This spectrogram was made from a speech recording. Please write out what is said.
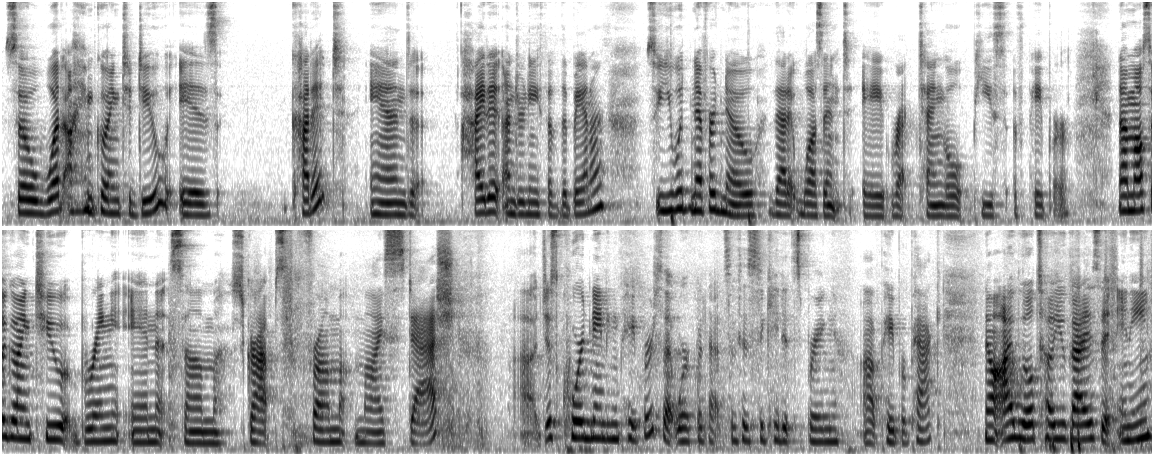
So what I'm going to do is cut it and hide it underneath of the banner so you would never know that it wasn't a rectangle piece of paper. Now I'm also going to bring in some scraps from my stash uh, just coordinating papers that work with that sophisticated spring uh, paper pack. Now I will tell you guys that any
